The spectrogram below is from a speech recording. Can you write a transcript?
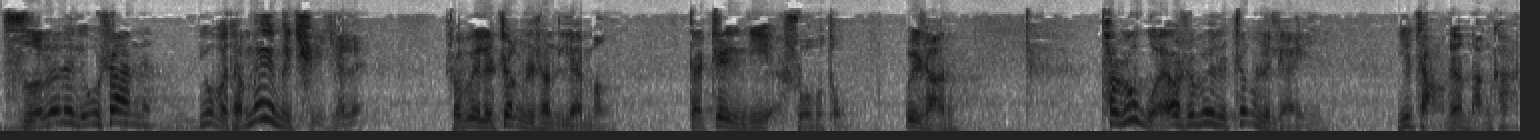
死了那，刘禅呢又把他妹妹娶进来。说为了政治上的联盟，但这个你也说不通，为啥呢？他如果要是为了政治联姻，你长得难看，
